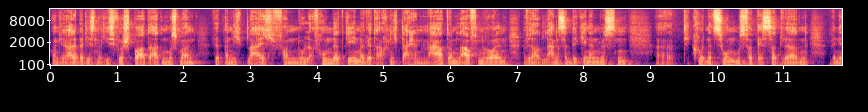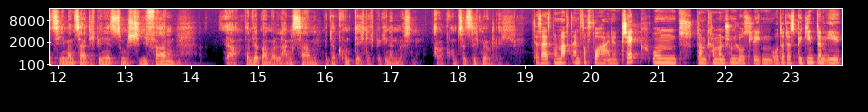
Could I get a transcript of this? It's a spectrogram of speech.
Und gerade bei diesen Risikosportarten muss man, wird man nicht gleich von 0 auf 100 gehen, man wird auch nicht gleich einen Marathon laufen wollen, man wird auch langsam beginnen müssen. Äh, die Koordination muss verbessert werden. Wenn jetzt jemand sagt, ich bin jetzt zum Skifahren, ja, dann wird man mal langsam mit der Grundtechnik beginnen müssen. Aber grundsätzlich möglich. Das heißt, man macht einfach vorher einen Check und dann kann man schon loslegen. Oder das beginnt dann eh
